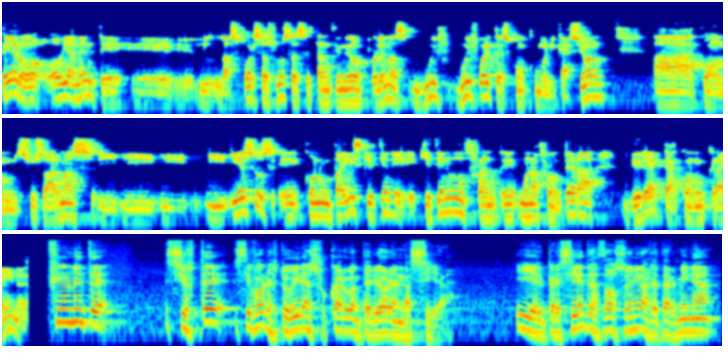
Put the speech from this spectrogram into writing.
Pero obviamente eh, las fuerzas rusas están teniendo problemas muy, muy fuertes con comunicación, ah, con sus armas y, eso es eh, con un país que tiene, que tiene una frontera directa con Ucrania. Finalmente, si usted, Steve estuviera en su cargo anterior en la CIA, y el presidente de Estados Unidos le termina,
